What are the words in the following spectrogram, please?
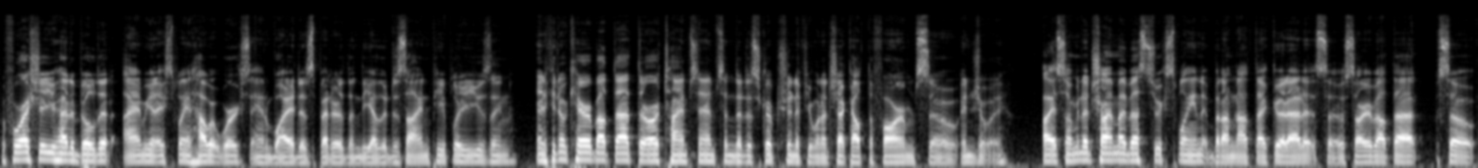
Before I show you how to build it, I am going to explain how it works and why it is better than the other design people are using. And if you don't care about that, there are timestamps in the description if you want to check out the farm, so enjoy. Alright, so I'm going to try my best to explain it, but I'm not that good at it, so sorry about that. So,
